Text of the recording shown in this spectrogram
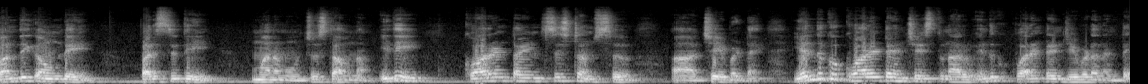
బందీగా ఉండే పరిస్థితి మనము చూస్తూ ఉన్నాం. ఇది క్వారంటైన్ సిస్టమ్స్ చేయబడ్డాయి. ఎందుకు క్వారంటైన్ చేస్తున్నారు? ఎందుకు క్వారంటైన్ చేయబడాలంటే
